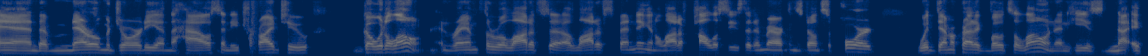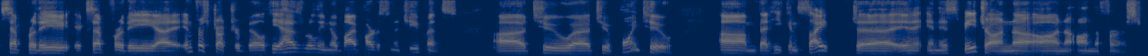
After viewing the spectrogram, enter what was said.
and a narrow majority in the House. And he tried to go it alone and ram through a lot of a lot of spending and a lot of policies that Americans don't support with Democratic votes alone. And he's not, except for the except for the uh, infrastructure bill, he has really no bipartisan achievements uh, to uh, to point to um, that he can cite uh, in, in, his speech on uh, on on the first.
